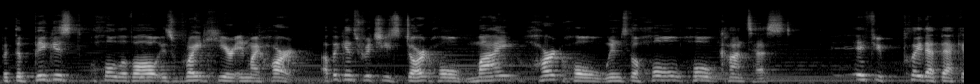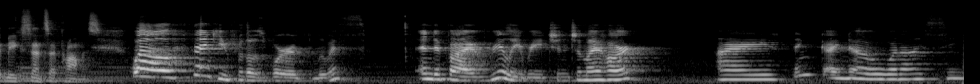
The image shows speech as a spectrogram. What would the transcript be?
but the biggest hole of all is right here in my heart. Up against Richie's dart hole, my heart hole wins the whole hole contest. If you play that back, it makes sense, I promise. Well, thank you for those words, Lewis. And if I really reach into my heart, I think I know what I see.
